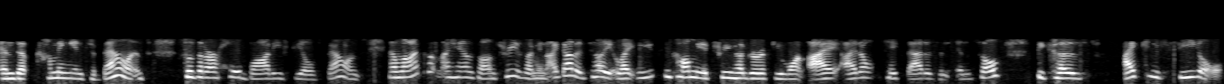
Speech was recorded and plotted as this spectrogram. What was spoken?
end up coming into balance so that our whole body feels balanced. And when I put my hands on trees, I mean, I got to tell you, like, you can call me a tree hugger if you want. I, I don't take that as an insult because – I can feel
